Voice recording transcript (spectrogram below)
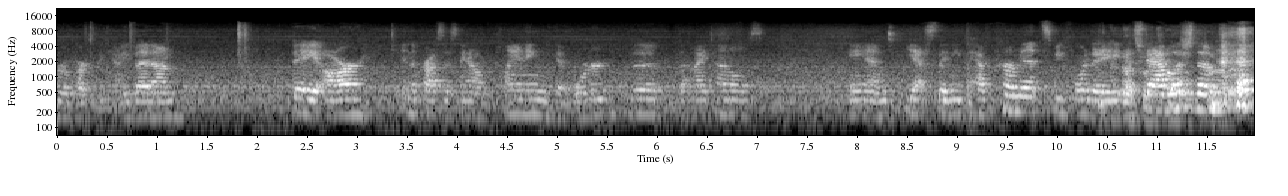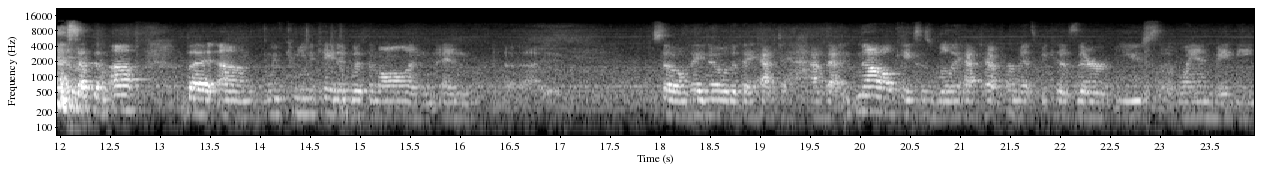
rural parts of the county. But um, they are in the process now of planning, we have ordered the, the high tunnels. And yes, they need to have permits before they That's establish them, Carl told us, yeah. set them up. But um, we've communicated with them all and, and uh, so they know that they have to have that. Not all cases will they have to have permits because their use of land may be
